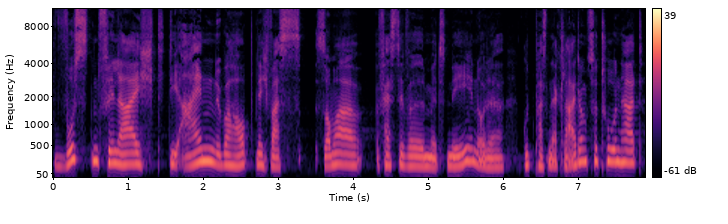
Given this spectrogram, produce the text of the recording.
Wussten vielleicht die einen überhaupt nicht, was Sommerfestival mit Nähen oder gut passender Kleidung zu tun hat?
